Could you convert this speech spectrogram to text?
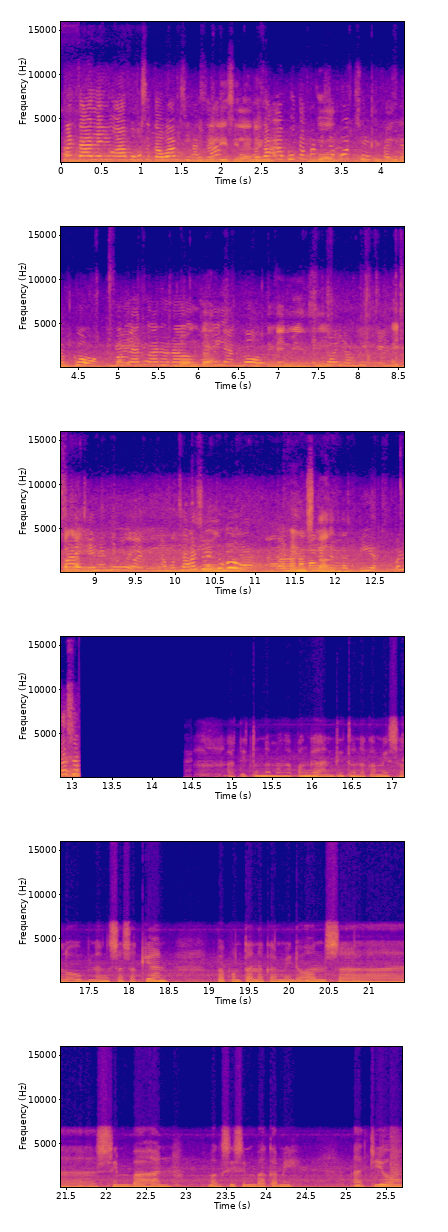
Mantala yung amo ko sa tawag, si Hasan. Bumili sila ng Magkaabutan kami sa gold. kotse. Tingnan Sabi niya, mo. go. Pero ano raw, Bongga. sabi niya, go. Tingnan mo yun si Enjoy your weekend. Ay, Buy and ano eh. Abot sa kasweldo ko. Para naman Instant. nagtag-beer. Wala siya. At ito na mga panggaan, dito na kami sa loob ng sasakyan. Papunta na kami doon sa simbahan. Magsisimba kami. At yung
